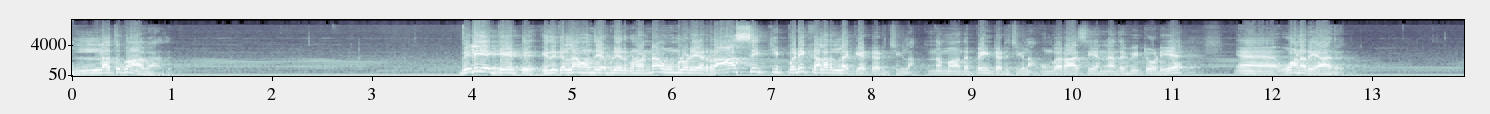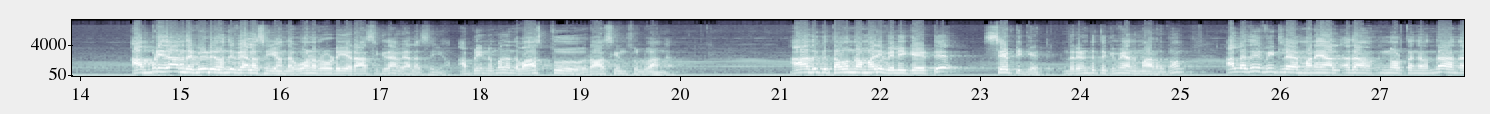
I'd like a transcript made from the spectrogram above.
எல்லாத்துக்கும் ஆகாது. வெளியே கேட்டு இதுக்கெல்லாம் வந்து எப்படி இருக்கணும்னா உங்களுடைய ராசிக்கு படி கலரில் கேட் அடிச்சுக்கலாம். நம்ம அந்த பெயிண்ட் அடிச்சுக்கலாம். உங்கள் ராசி என்ன அந்த வீட்டுடைய ஓனர் யார்? அப்படி தான் அந்த வீடு வந்து வேலை செய்யும். அந்த ஓனருடைய ராசிக்கு தான் வேலை செய்யும். அப்படின்னும் போது அந்த வாஸ்து ராசின்னு சொல்லுவாங்க. அதுக்கு தகுந்த மாதிரி வெளி கேட்டு சேஃப்டி கேட்டு. இந்த ரெண்டுத்துக்குமே அந்த மாதிரி இருக்கும். அல்லது வீட்டில் மனையால் அதான் இன்னொருத்தங்க இருந்தால் அந்த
